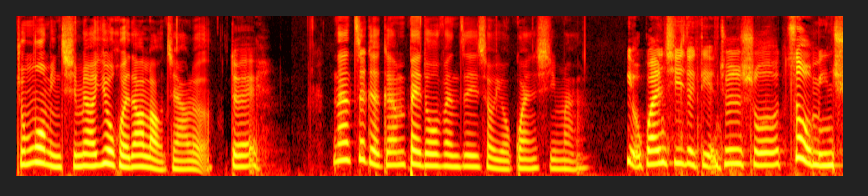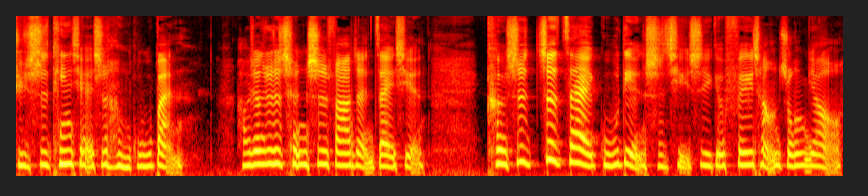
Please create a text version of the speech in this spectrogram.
就莫名其妙又回到老家了。对，那这个跟贝多芬这一首有关系吗？有关系的点就是说，奏鸣曲式听起来是很古板，好像就是城市发展在线。可是这在古典时期是一个非常重要，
